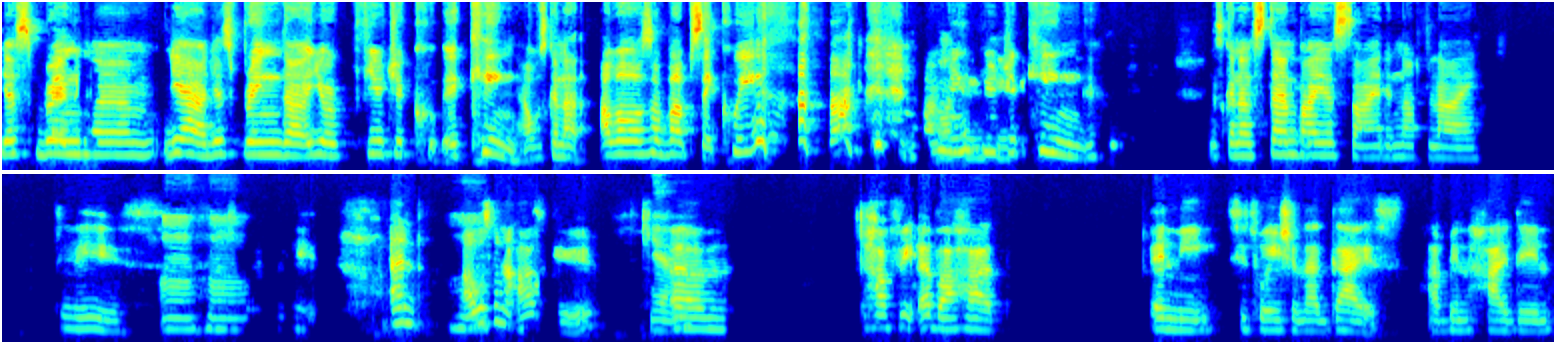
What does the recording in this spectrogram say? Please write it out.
just bring, um, yeah, just bring the your future uh, king. I was gonna, I was about to say queen. I mean, future king is gonna stand by your side and not lie. Please. Mm-hmm. And I was gonna ask you, yeah. um, have you ever had any situation that guys have been hiding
